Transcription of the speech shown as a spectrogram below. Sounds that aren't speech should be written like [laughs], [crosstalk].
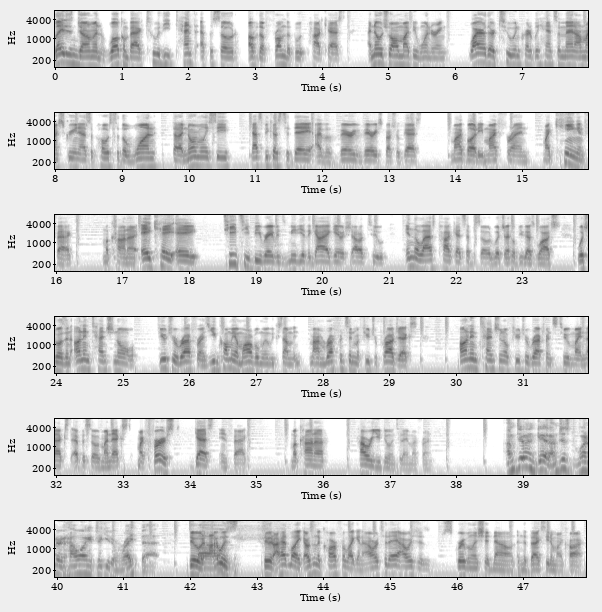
Ladies and gentlemen, welcome back to the 10th episode of the From the Booth podcast. I know what you all might be wondering. Why are there two incredibly handsome men on my screen as opposed to the one that I normally see? That's because today I have a very, very special guest, my buddy, my friend, my king, in fact, Makana, aka TTB Ravens Media, the guy I gave a shout out to in the last podcast episode, which I hope you guys watched, which was an unintentional future reference. You can call me a Marvel movie because I'm I'm referencing my future projects. Unintentional future reference to my next episode, my next, my first guest, in fact. Makana, how are you doing today, my friend? I'm doing good. I'm just wondering how long it took you to write that. Dude, um, I was dude, I had like I was in the car for like an hour today. I was just scribbling shit down in the backseat of my car.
